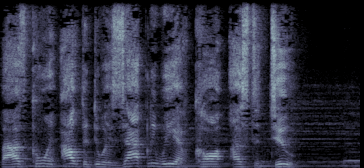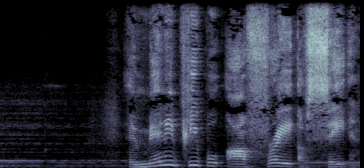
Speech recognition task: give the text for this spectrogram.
By us going out to do exactly what He have called us to do. And many people are afraid of Satan.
